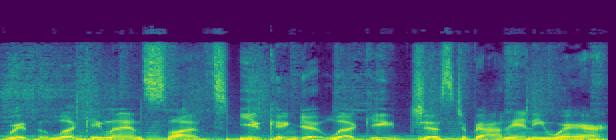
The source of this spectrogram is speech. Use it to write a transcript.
With the Lucky Land slots, you can get lucky just about anywhere.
